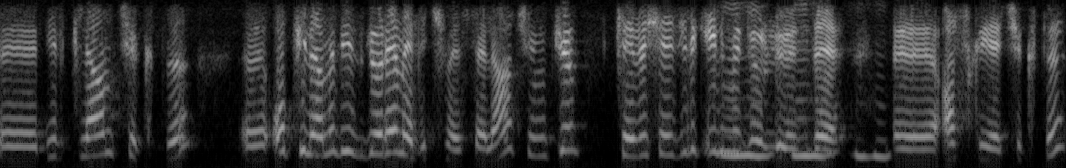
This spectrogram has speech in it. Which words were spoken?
e, bir plan çıktı. E, o planı biz göremedik mesela çünkü Çevre Şehircilik İl Müdürlüğü'nde e, askıya çıktı.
